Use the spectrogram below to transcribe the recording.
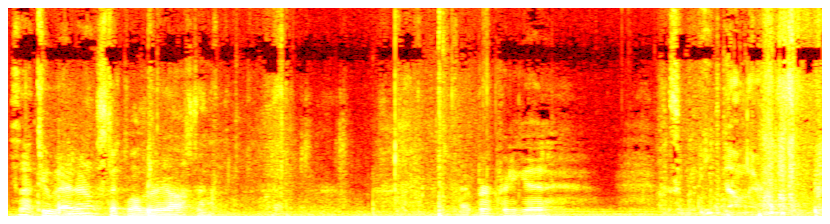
It's not too bad. I don't stick weld very often. That burnt pretty good. Got some good heat down there.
